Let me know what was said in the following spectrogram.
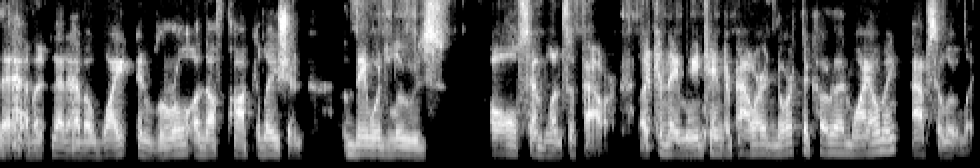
that have a, that have a white and rural enough population, they would lose all semblance of power. Like, can they maintain their power in North Dakota and Wyoming? Absolutely.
